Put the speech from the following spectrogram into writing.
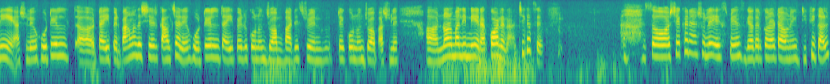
মেয়ে আসলে হোটেল টাইপের বাংলাদেশের কালচারে হোটেল টাইপের কোনো জব বা রেস্টুরেন্টে কোনো জব আসলে নরমালি মেয়েরা করে না। ঠিক আছে? সো সেখানে আসলে এক্সপিরিয়েন্স গ্যাদার করাটা অনেক ডিফিকাল্ট।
